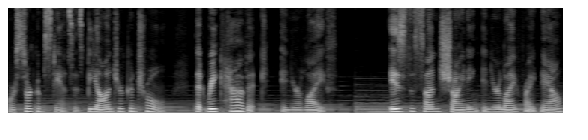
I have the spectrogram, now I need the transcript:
or circumstances beyond your control that wreak havoc in your life? Is the sun shining in your life right now?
